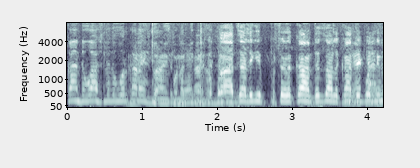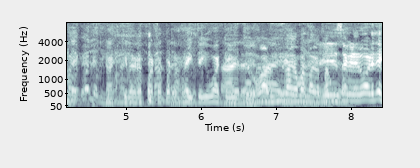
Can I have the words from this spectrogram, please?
कांदा वाचलं तर वर काढायचं आणि कोणा बाद झाली की सगळं कांदा झालं कांदे पडले माहिती किला का पटापटा हाय ते वाटे वाढवी लागा मला. हे सगळे वाढ द्या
